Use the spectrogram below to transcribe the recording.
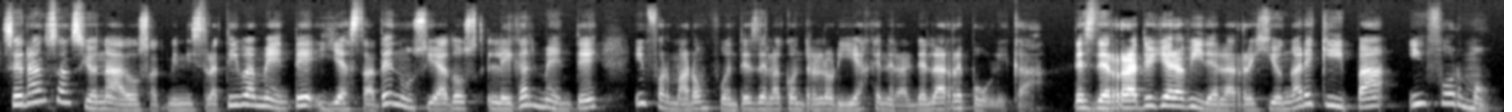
serán sancionados administrativamente y hasta denunciados legalmente, informaron fuentes de la Contraloría General de la República. Desde Radio Yaraví de la región Arequipa, informó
